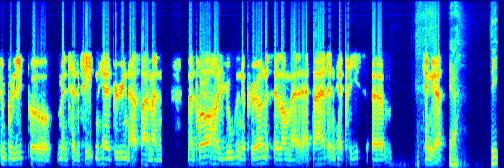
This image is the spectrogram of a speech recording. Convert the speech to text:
symbolik på mentaliteten her i byen. Altså, at man, man prøver at holde hjulene kørende, selvom at, at der er den her krise, øh, tænker jeg. Ja, det er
